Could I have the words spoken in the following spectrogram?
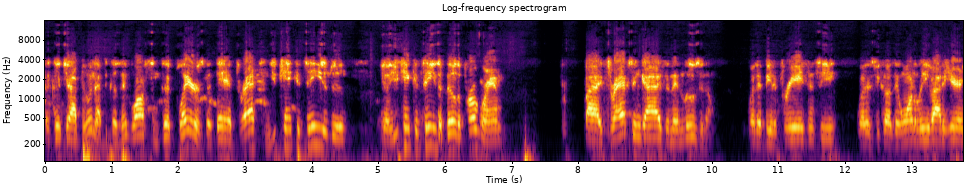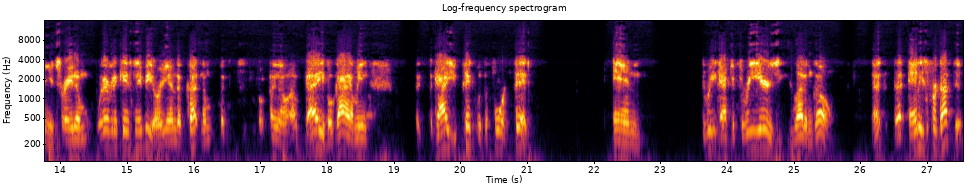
a good job doing that because they've lost some good players that they have drafted. You can't continue to, you know, you can't continue to build a program by drafting guys and then losing them, whether it be the free agency, whether it's because they want to leave out of here and you trade them, whatever the case may be, or you end up cutting them. But you know, a valuable guy. I mean, the guy you picked with the fourth pick, and three after three years you let him go, that, that, and he's productive.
